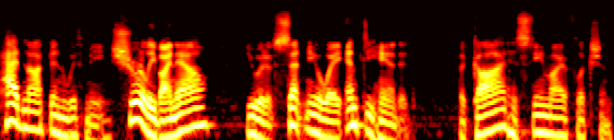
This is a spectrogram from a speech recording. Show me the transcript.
had not been with me, surely by now you would have sent me away empty handed. But God has seen my affliction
